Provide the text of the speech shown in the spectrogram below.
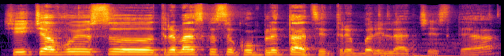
și aici voi o să trebuiască să completați întrebările acestea.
